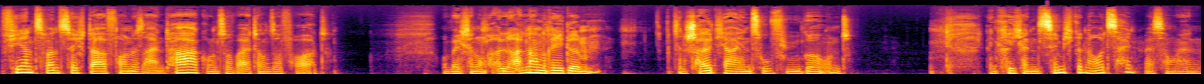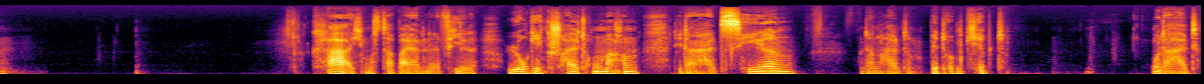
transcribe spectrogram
24 davon ist ein Tag und so weiter und so fort. Und wenn ich dann noch alle anderen Regeln, den Schaltjahr hinzufüge und dann kriege ich eine ziemlich genaue Zeitmessung hin. Klar, ich muss dabei eine viel Logikschaltung machen, die dann halt zählen und dann halt ein Bit umkippt. Oder halt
